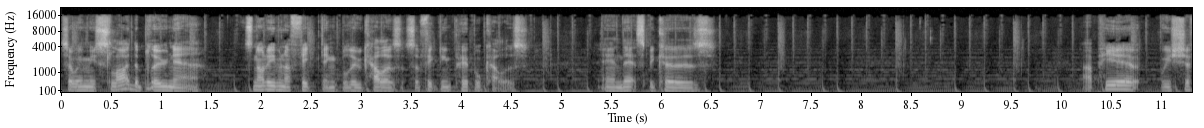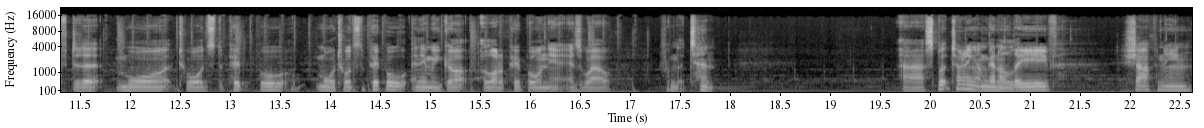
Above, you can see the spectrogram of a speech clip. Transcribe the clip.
So when we slide the blue now, it's not even affecting blue colors, it's affecting purple colors. And that's because up here we shifted it more towards the purple, more towards the purple, and then we got a lot of purple in there as well from the tint. Uh, split toning I'm going to leave, sharpening,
